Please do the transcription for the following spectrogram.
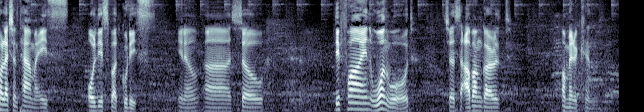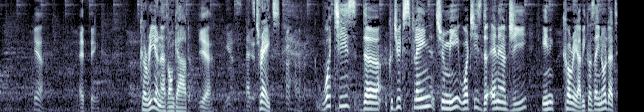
collection theme is oldies but goodies. You know, uh, so define one word, just avant-garde American. Yeah, I think. Korean avant-garde. Yeah. Yes, that's great. what is the? Could you explain to me what is the energy in Korea? Because I know that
